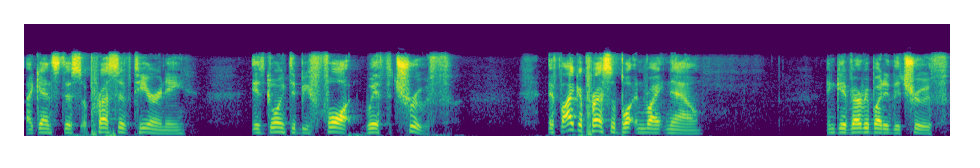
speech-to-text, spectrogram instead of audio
against this oppressive tyranny is going to be fought with truth. If I could press a button right now and give everybody the truth,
